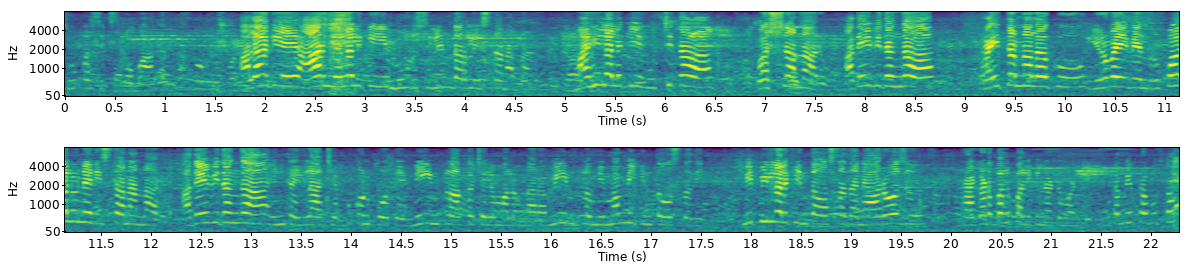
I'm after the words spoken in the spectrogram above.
సూపర్ సిక్స్లో భాగంగా అలాగే ఆరు నెలలకి మూడు సిలిండర్లు ఇస్తానన్నారు. మహిళలకి ఉచిత బస్ అన్నారు. అదేవిధంగా రైతన్నలకు ఇరవై వేల రూపాయలు నేను ఇస్తానన్నారు. అదేవిధంగా ఇంకా ఇలా చెప్పుకొని పోతే మీ ఇంట్లో అక్క చెల్లెమ్మలు ఉన్నారా? మీ ఇంట్లో మీ మమ్మీకి ఇంత వస్తుంది మీ పిల్లలకి ఇంత వస్తుందని ఆ రోజు ప్రగడబలు పలికినటువంటి కూటమి ప్రభుత్వం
